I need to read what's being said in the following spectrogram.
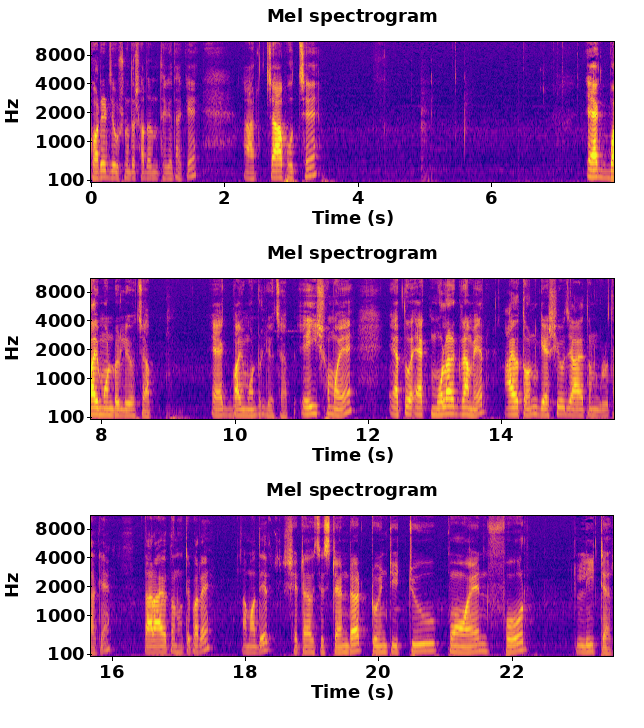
ঘরের যে উষ্ণতা সাধারণ থেকে থাকে, আর চাপ হচ্ছে এক বায়ুমণ্ডলীয় চাপ, এক বায়ুমণ্ডলীয় চাপ। এই সময়ে এত এক মোলার গ্রামের আয়তন, গ্যাসীয় যে আয়তনগুলো থাকে, তার আয়তন হতে পারে আমাদের, সেটা হচ্ছে standard twenty two point four litre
